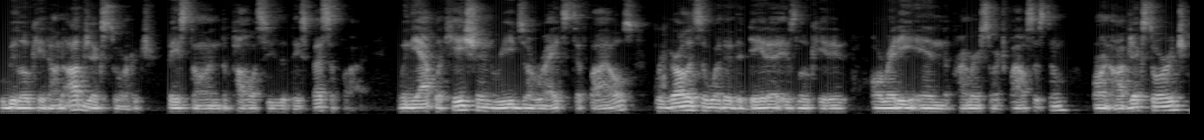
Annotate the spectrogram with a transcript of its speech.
will be located on object storage based on the policies that they specify. When the application reads or writes to files, regardless of whether the data is located already in the primary storage file system or on object storage,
